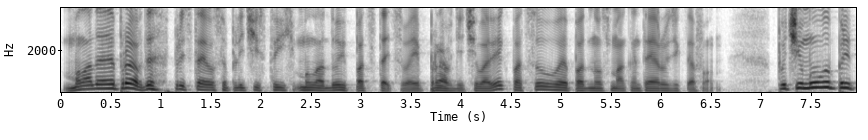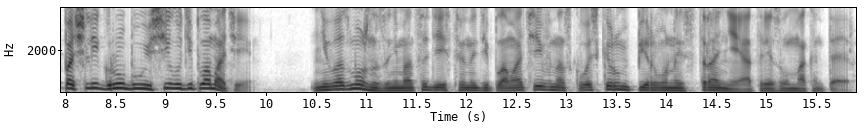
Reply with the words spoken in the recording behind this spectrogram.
«Молодая правда», — представился плечистый, молодой, подстать своей правде человек, подсовывая под нос диктофон. Почему вы предпочли грубую силу дипломатии? Невозможно заниматься действенной дипломатией в насквозь коррумпированной стране, отрезал Макентайр.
